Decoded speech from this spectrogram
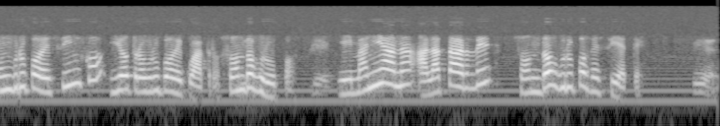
un grupo de cinco y otro grupo de cuatro, son dos grupos. Y mañana a la tarde son dos grupos de siete. Bien.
